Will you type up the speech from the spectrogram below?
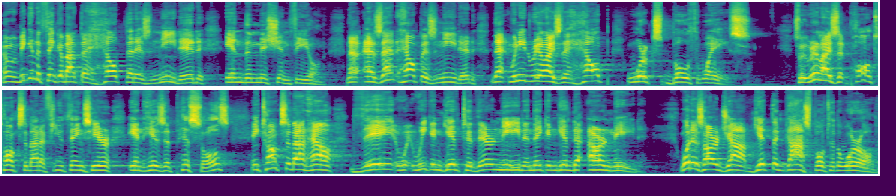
Now we begin to think about the help that is needed in the mission field. Now, as that help is needed, that we need to realize the help works both ways. So we realize that Paul talks about a few things here in his epistles. He talks about how they we can give to their need and they can give to our need. What is our job? Get the gospel to the world.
